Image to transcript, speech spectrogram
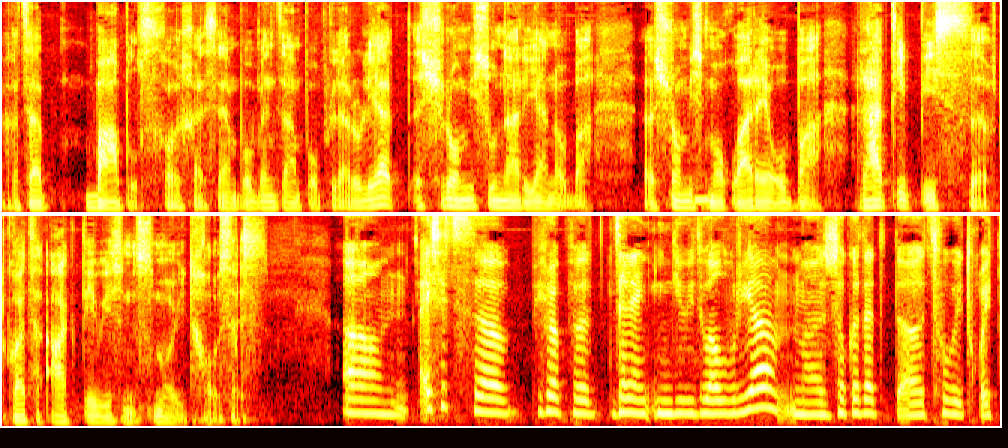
რაღაცა bubbles ხო ხა ეს ამბობენ ძალიან პოპულარულია შრომის უნარიანობა შრომის მოყარეობა რა ტიპის ვთქვათ აქტივიზმს მოითხოვს ეს? აა ესეც ფიქრობ ძალიან ინდივიდუალურია. ზოგადად თუ ვიტყვით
